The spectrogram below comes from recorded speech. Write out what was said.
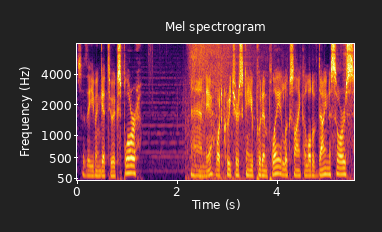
so they even get to explore. And yeah, what creatures can you put in play? It looks like a lot of dinosaurs.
